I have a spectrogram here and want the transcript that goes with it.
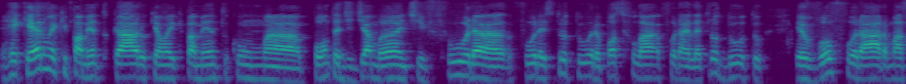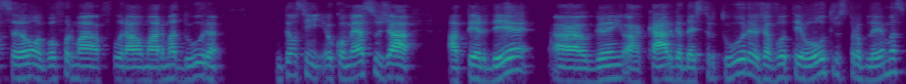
requer um equipamento caro, que é um equipamento com uma ponta de diamante, fura, fura estrutura, posso furar, furar eletroduto, eu vou furar armação, eu vou formar, furar uma armadura. Então, assim, eu começo já a perder a ganho, a carga da estrutura, eu já vou ter outros problemas,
